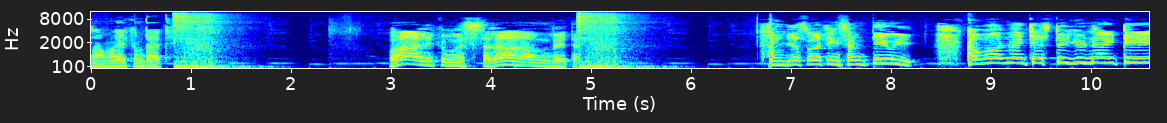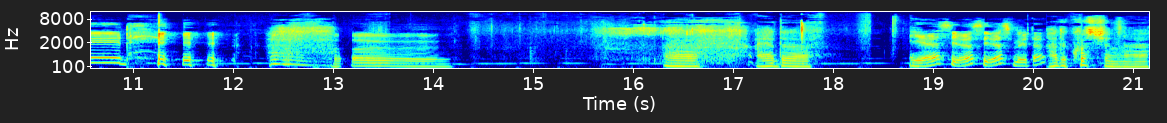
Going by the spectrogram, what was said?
Alaikum, Dad. Assalam, beta. I'm just watching some TV. Come on, Manchester United! uh, uh, I had a. Yes, yes, yes, beta. I had a question. Uh,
